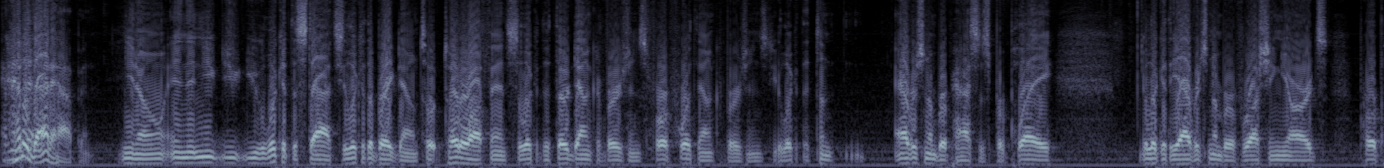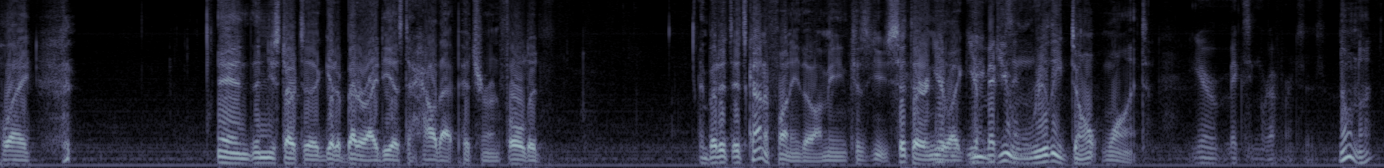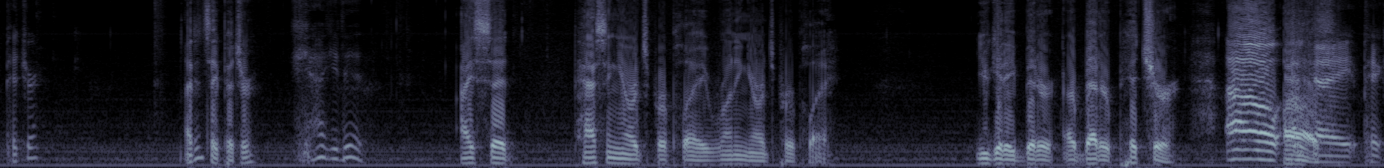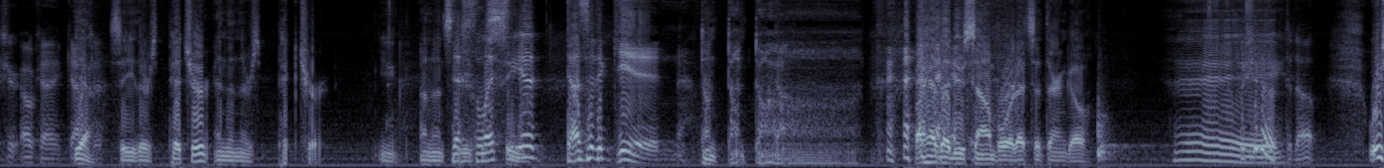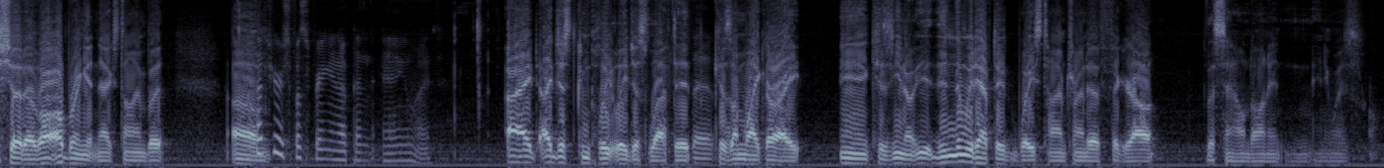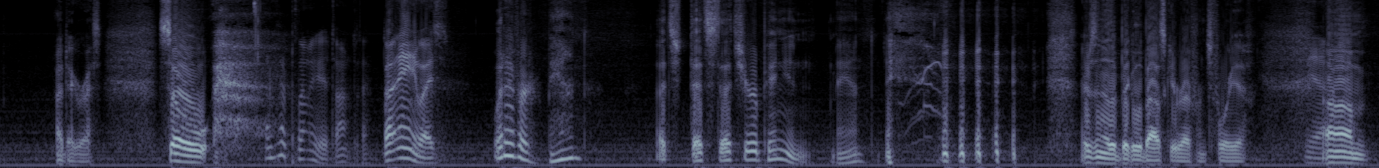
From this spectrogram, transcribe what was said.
how did that happen? You know, and then you, you, you look at the stats, you look at the breakdown, to, total offense, you look at the third down conversions, four, fourth down conversions, you look at the ton, average number of passes per play, you look at the average number of rushing yards per play, and then you start to get a better idea as to how that picture unfolded. And- But it, it's kind of funny though. I mean, because you sit there and you're, You're- like, you're you, you really don't want. You're mixing references. No, I'm not. Pitcher? I didn't say pitcher. Yeah, you did. I said passing yards per play, running yards per play. You get a better a better pitcher. Oh, Of- okay. Picture. Okay, gotcha. Yeah. See, there's pitcher and then there's picture. You enunciate the C. Dyslexia does it again. Dun dun dun. if I had that new soundboard, I'd sit there and go, "Hey." We should have hooked it up. We should have. I'll, I'll bring it next time, but I um, thought you were supposed to bring it up in anyways. I I just completely just left it because I'm like, all right, because you know, then then we'd have to waste time trying to figure out the sound on it. And anyways, I digress. So, I had plenty of time today. But anyways, whatever, man. That's that's that's your opinion, man. There's another Big Lebowski reference for you. yeah. Um,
